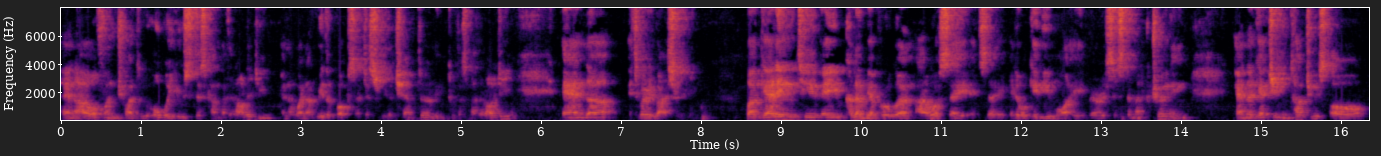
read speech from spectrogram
and I often try to overuse this kind of methodology. And when I read the books, I just read a chapter linked to this methodology, and uh, it's very biased reading. But getting to a Columbia program, I would say it's a, it will give you more a very systematic training, and uh, get you in touch with all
